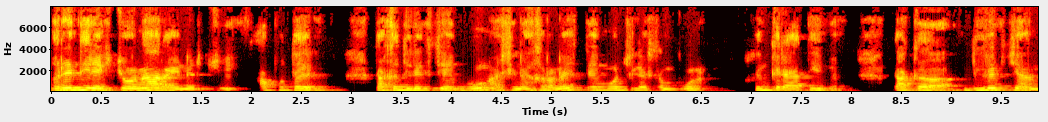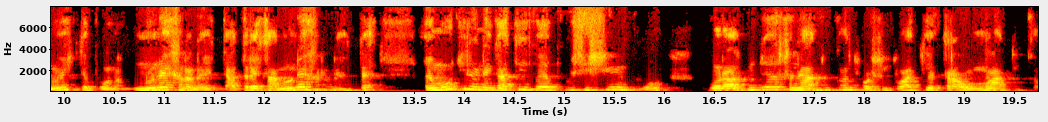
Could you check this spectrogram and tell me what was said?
redirecționarea energiei, a puterii. Dacă direcția e bună și ne hrănește, emoțiile sunt bune, sunt creative. Dacă direcția nu este bună, nu ne hrănește, adresa nu ne hrănește, emoțiile negative, pur și simplu, vor ajunge să ne aducă într-o situație traumatică.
